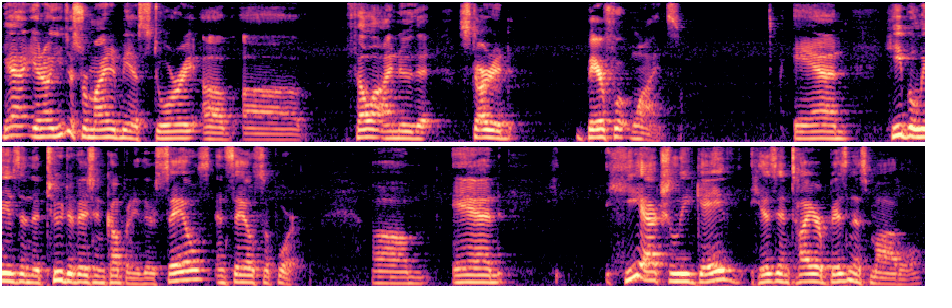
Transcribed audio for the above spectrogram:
Yeah, you know, you just reminded me a story of a fella I knew that started Barefoot Wines. And he believes in the two division company there's sales and sales support. Um, and he- actually gave his entire business model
